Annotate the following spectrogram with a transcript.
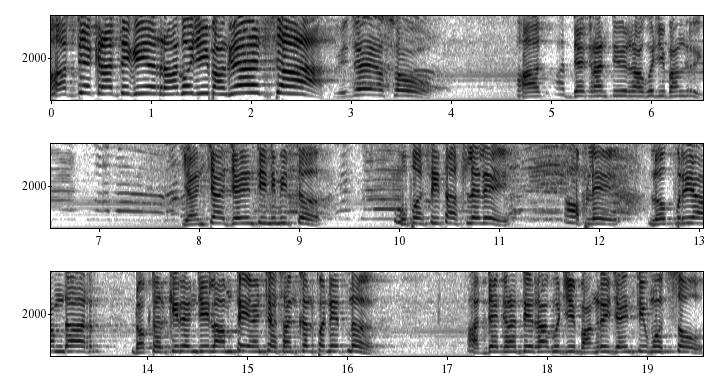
आद्य क्रांतिवीर राघोजी भांगऱ्यांचा विजय असो. आज आद्य क्रांतीवीर राघोजी भांगरे यांच्या जयंतीनिमित्त उपस्थित असलेले आपले लोकप्रिय आमदार डॉक्टर किरणजी लामटे यांच्या संकल्पनेतनं आद्य क्रांती राघोजी भांगरे जयंती महोत्सव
